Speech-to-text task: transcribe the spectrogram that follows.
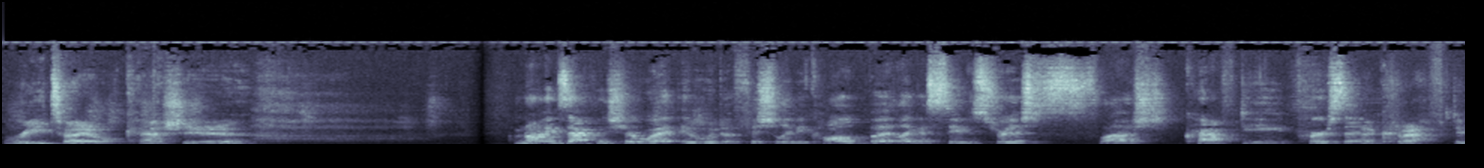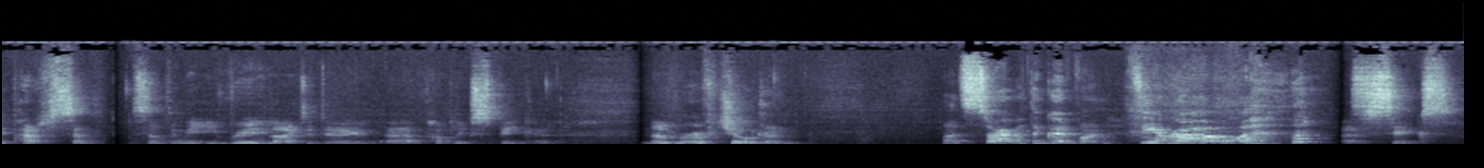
retail cashier. I'm not exactly sure what it would officially be called, but like a seamstress slash crafty person. a crafty person, something that you really like to do, a public speaker. Number of children, Let's start with the good one. Zero! uh, six.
